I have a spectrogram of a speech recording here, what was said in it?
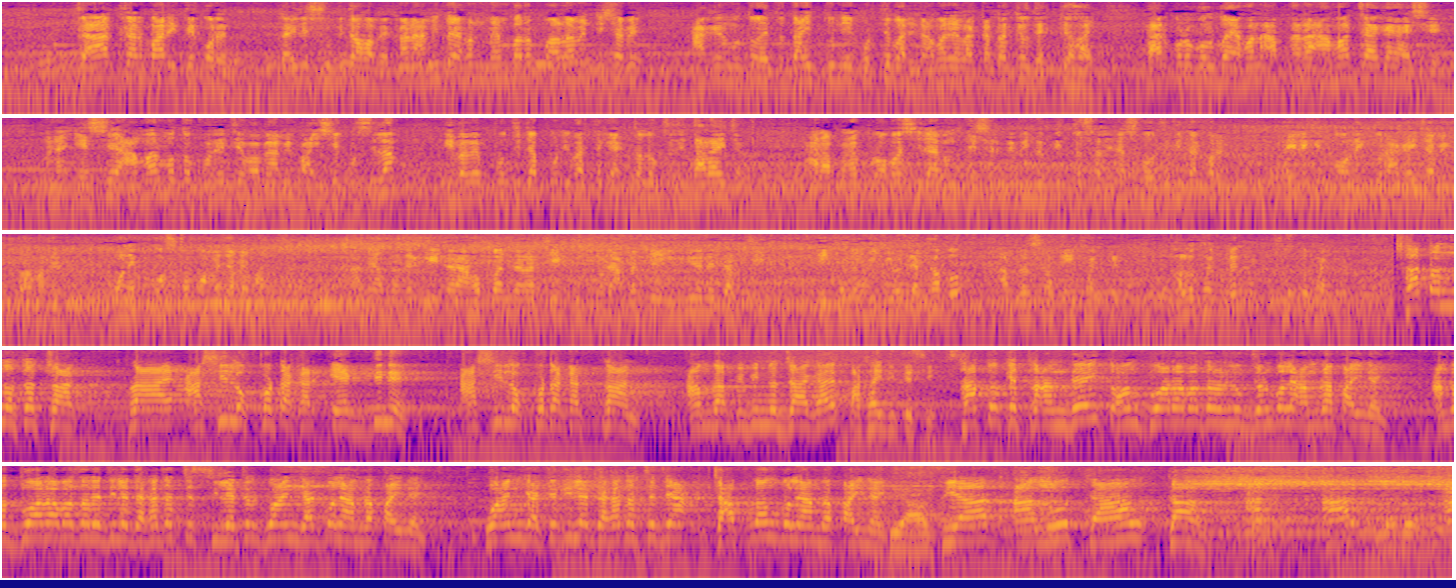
যার যার বাড়িতে করেন, তাইলে সুবিধা হবে। কারণ আমি তো এখন মেম্বার অফ পার্লামেন্ট হিসাবে আগের মতো হয়তো দায়িত্ব নিয়ে করতে পারি না, আমার এলাকাটাকেও দেখতে হয়। তারপরে বলব, এখন আপনারা আমার জায়গায় এসে মানে এসে আমার মতো করে যেভাবে আমি বাইশে করছিলাম, এভাবে প্রতিটা পরিবার থেকে একটা লোক যদি দাঁড়াই যান আর আপনারা প্রবাসীরা এবং দেশের বিভিন্ন বৃত্তশালীরা সহযোগিতা করেন, তাইলে কিন্তু অনেক দূর আগাই যাবে, কিন্তু আমাদের অনেক কষ্ট কমে যাবে মানুষের। আমি আপনাদেরকে এটার আহ্বান জানাচ্ছি, একটু পরে আমরা যে ইউনিয়নে যাচ্ছি, এইখানে ভিডিও দেখাবো, আপনার সাথেই থাকবেন। ভালো থাকবেন, সুস্থ থাকবেন। সাতান্নটা ট্রাক প্রায় আশি লক্ষ টাকার একদিনে আশি লক্ষ টাকার ত্রাণ আমরা বিভিন্ন জায়গায় পাঠাই দিতেছি। সাতকে ত্রাণ দেই তখন দুয়ারা বাজারের লোকজন বলে আমরা পাই নাই। আমরা দুয়ারা বাজারে দিলে দেখা যাচ্ছে সিলেটের গোয়াইন ঘাট বলে আমরা পাই নাই। ওয়াইন গাছে দিলে দেখা যাচ্ছে যে জাফলং বলে আমরা পাই নাই। পেঁয়াজ। আলু চাল ডাল আর-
